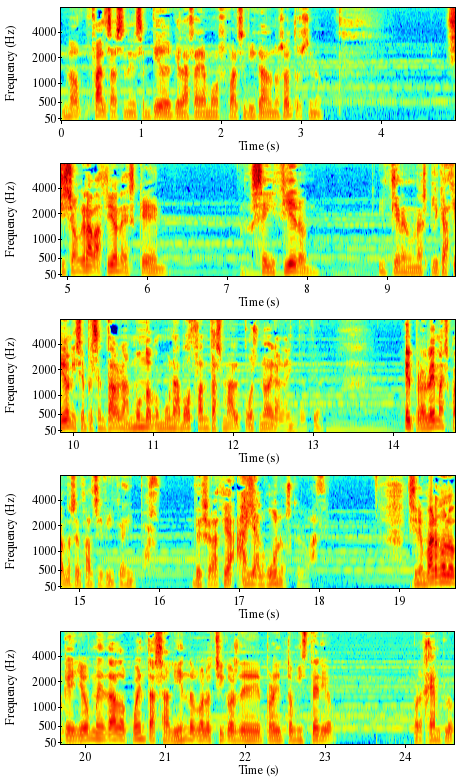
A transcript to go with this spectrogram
no falsas en el sentido de que las hayamos falsificado nosotros, sino si son grabaciones que se hicieron y tienen una explicación y se presentaron al mundo como una voz fantasmal, pues no era la intención. El problema es cuando se falsifica y, pues, desgracia, hay algunos que lo hacen. Sin embargo, lo que yo me he dado cuenta saliendo con los chicos de Proyecto Misterio, por ejemplo,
